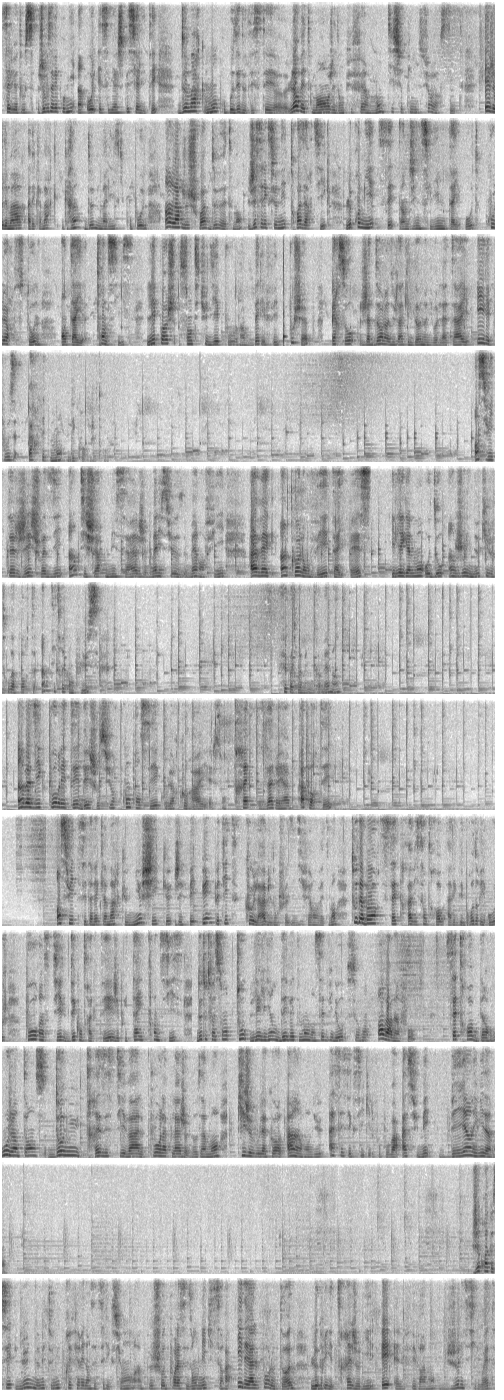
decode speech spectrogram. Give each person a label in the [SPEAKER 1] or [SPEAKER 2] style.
[SPEAKER 1] Salut à tous, je vous avais promis un haul essayage spécialité. Deux marques m'ont proposé de tester euh, leurs vêtements, j'ai donc pu faire mon petit shopping sur leur site. Et je démarre avec la marque Grain de Malice qui propose un large choix de vêtements. J'ai sélectionné trois articles. Le premier, c'est un jean slim taille haute, couleur stone, en taille 36. Les poches sont étudiées pour un bel effet push-up. Perso, j'adore le résultat qu'il donne au niveau de la taille et il épouse parfaitement les courbes, je trouve. Ensuite, j'ai choisi un t-shirt message malicieuse de mère en fille avec un col en V taille S. Il y a également au dos un joli nœud qui je trouve apporte un petit truc en plus. Fais pas trop la maline quand même. Hein. Un basique pour l'été, des chaussures compensées couleur corail. Elles sont très agréables à porter. Ensuite, c'est avec la marque New que j'ai fait une petite collab. J'ai donc choisi différents vêtements. Tout d'abord, cette ravissante robe avec des broderies rouges pour un style décontracté. J'ai pris taille 36. De toute façon, tous les liens des vêtements dans cette vidéo seront en barre d'infos. Cette robe d'un rouge intense, dos nu, très estival pour la plage notamment, qui je vous l'accorde a un rendu assez sexy qu'il faut pouvoir assumer bien évidemment. Je crois que c'est l'une de mes tenues préférées dans cette sélection, un peu chaude pour la saison, mais qui sera idéale pour l'automne. Le gris est très joli et elle fait vraiment une jolie silhouette.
